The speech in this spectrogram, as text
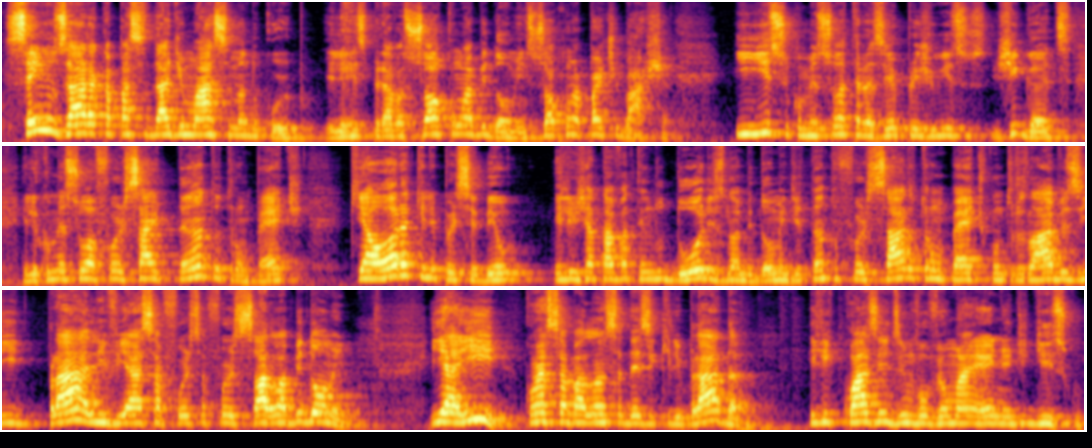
sem usar a capacidade máxima do corpo. Ele respirava só com o abdômen, só com a parte baixa. E isso começou a trazer prejuízos gigantes. Ele começou a forçar tanto o trompete que a hora que ele percebeu, ele já estava tendo dores no abdômen de tanto forçar o trompete contra os lábios e para aliviar essa força forçar o abdômen. E aí, com essa balança desequilibrada, ele quase desenvolveu uma hérnia de disco.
